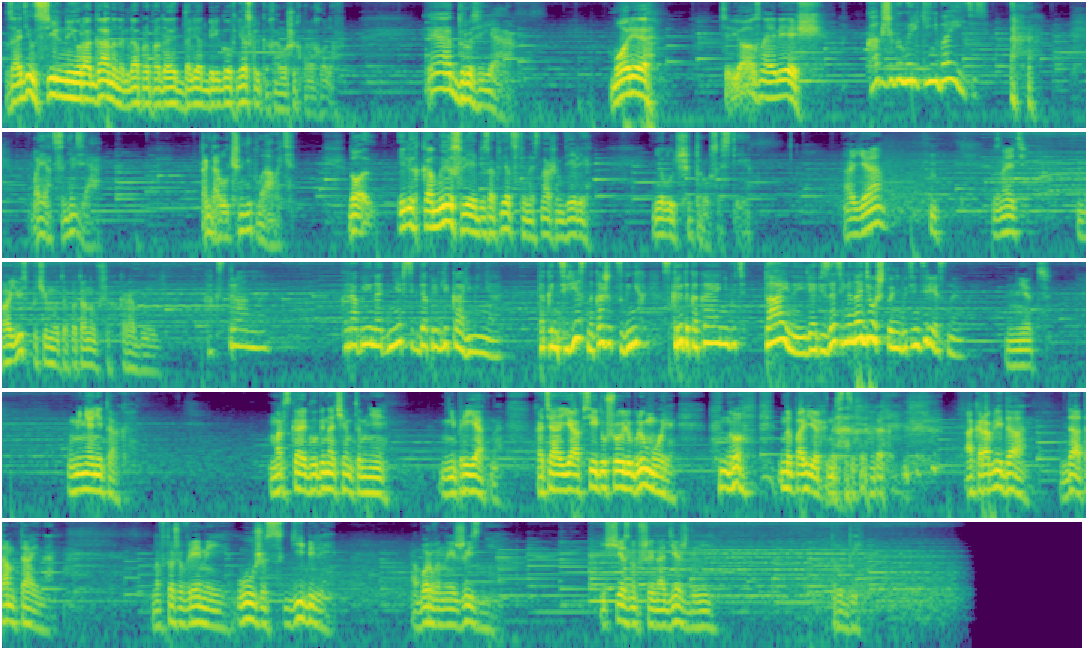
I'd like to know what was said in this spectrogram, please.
За один сильный ураган иногда пропадает вдали от берегов несколько хороших пароходов. Э, друзья, море – серьезная вещь. Как же вы, моряки, не боитесь? Бояться нельзя. Тогда лучше не плавать. Но и легкомыслие, и безответственность в нашем деле не лучше трусости. А я, хм, знаете, боюсь почему-то потонувших кораблей. Как странно. Корабли на дне всегда привлекали меня. Так интересно, кажется, в них скрыта какая-нибудь тайна или обязательно найдешь что-нибудь интересное. Нет, у меня не так. Морская глубина чем-то мне неприятна. Хотя я всей душой люблю море, но на поверхности. А корабли, да, да, там тайна. Но в то же время и ужас, гибели – оборванные жизни, исчезнувшие надежды и труды.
